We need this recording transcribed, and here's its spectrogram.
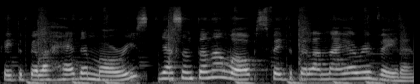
feito pela Heather Morris, e a Santana Lopes, feito pela Naya Rivera.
